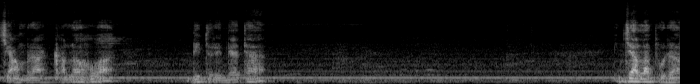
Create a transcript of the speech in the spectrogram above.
চামড়া কালো হওয়া, ভিতরে ব্যথা, জ্বালাপোড়া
